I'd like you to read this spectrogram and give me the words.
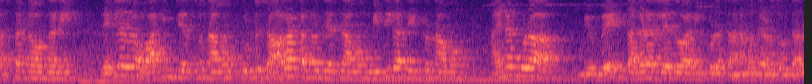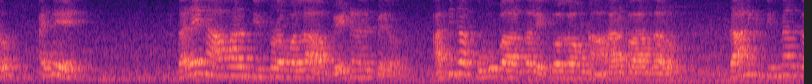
కష్టంగా ఉందని రెగ్యులర్గా వాకింగ్ చేస్తున్నాము ఫుడ్ చాలా కంట్రోల్ చేసాము మితిగా తింటున్నాము. అయినా కూడా మేము వెయిట్ తగ్గడం లేదు అని కూడా చాలా మంది అడుగుతుంటారు అయితే సరైన ఆహారం తీసుకోవడం వల్ల వెయిట్ అనేది పెరగదు. అతిగా కొవ్వు పదార్థాలు ఎక్కువగా ఉన్న ఆహార పదార్థాలు దానికి తిన్నాక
